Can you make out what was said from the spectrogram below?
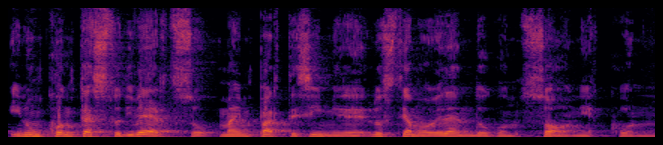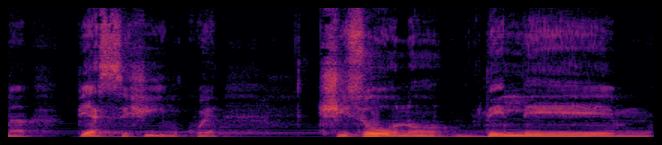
in un contesto diverso, ma in parte simile, lo stiamo vedendo con Sony e con PS5. Ci sono delle,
